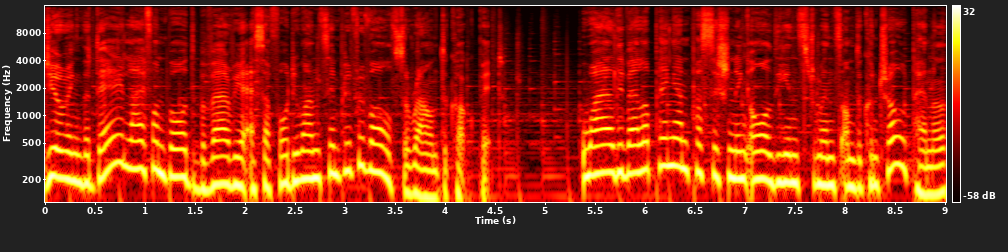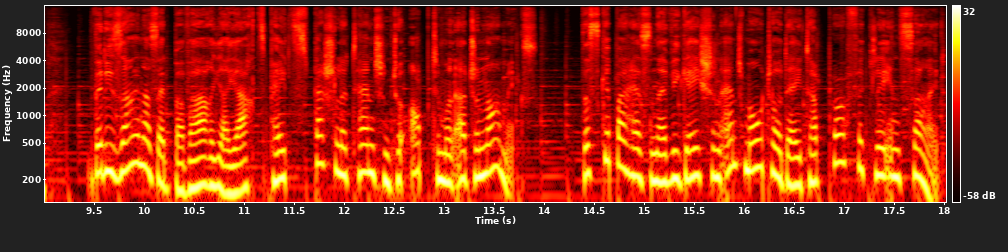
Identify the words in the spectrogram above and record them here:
During the day, life on board the Bavaria SR41 simply revolves around the cockpit. While developing and positioning all the instruments on the control panel, the designers at Bavaria Yachts paid special attention to optimal ergonomics. The skipper has navigation and motor data perfectly inside,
